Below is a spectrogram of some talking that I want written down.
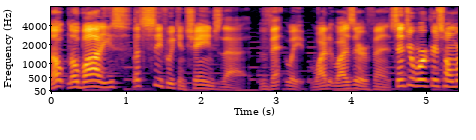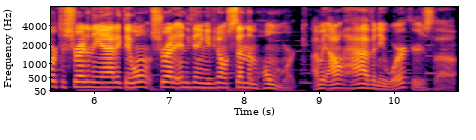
Nope, no bodies. Let's see if we can change that. Vent, wait, why, why is there a vent? Send your workers homework to shred in the attic. They won't shred anything if you don't send them homework. I mean, I don't have any workers though.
